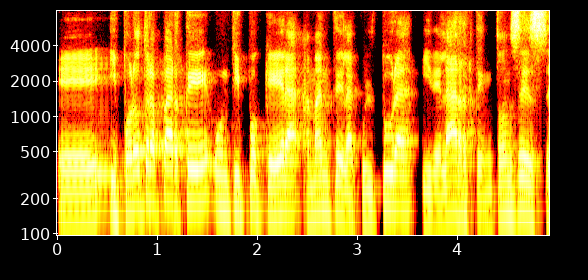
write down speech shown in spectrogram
eh, y por otra parte, un tipo que era amante de la cultura y del arte. Entonces,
